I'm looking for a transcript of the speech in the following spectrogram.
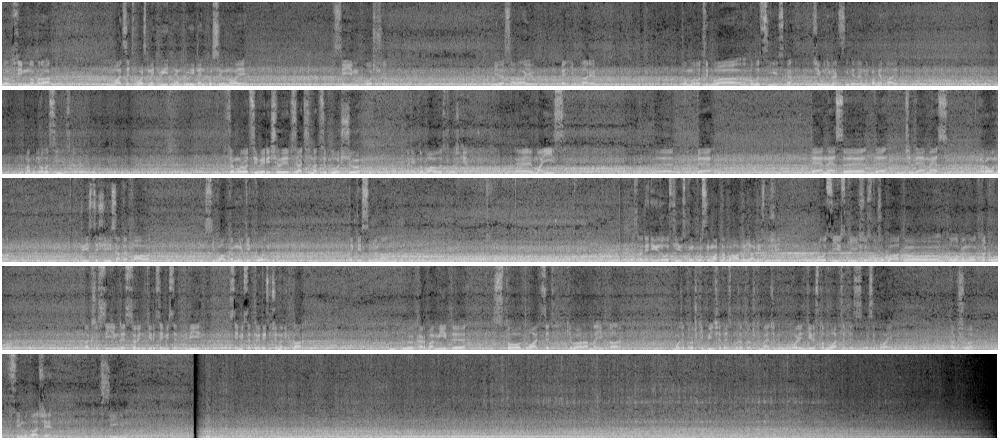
що, всім добра. 28 квітня, другий день посівної. Сіємо площу біля сараїв 5 гектарів. В тому році була Голосіївська чи універсіде, вже не пам'ятаю. Мабуть, Голосіївська вже була. В цьому році вирішили взяти на цю площу, так як додавалось трошки, маїс, е, де ДНС е, Д- чи ДМС Гроно 260 ФАО, сівалка мультикорн, такі семена. По сравненню з Голосіївською посімат набагато якісніший. Голосіївський щось дуже багато половинок такого. Так що сіємо десь орієнтір 72-73 тисячі на гектар. Е, Карбамід е, 120 кг на гектар. Може трошки більше, десь, може трошки менше. Ну, орієнтір 120 десь висипаємо. Так що всім удачі, сіємо.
